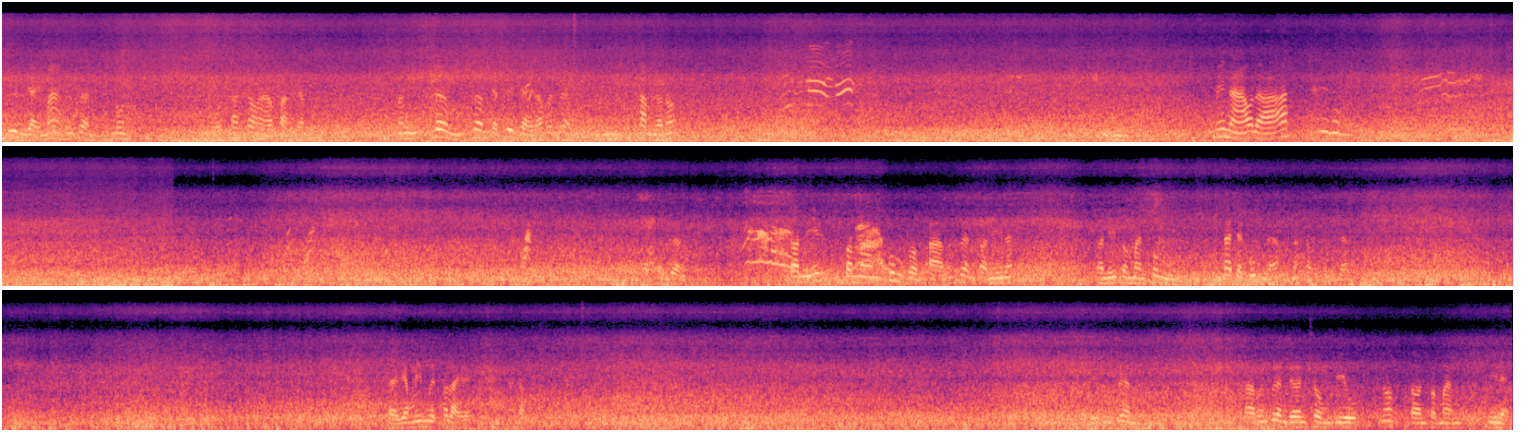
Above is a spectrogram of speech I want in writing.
คลื่นใหญ่มากเพื่อนๆนู่นโหทัดเข้าหาฝั่งกันมันเริ่มเริ่มจะคลื่นใหญ่แล้วเพื่อนๆมันค่ำแล้วเนาะไม่หนาวเหรอ เพื่อนตอนนี้ประมาณทุ่มกว่าๆเพื่อนตอนนี้นะ ตอนนี้ประมาณทุ่มน่าจะทุ่มแล้วนะครับทุ่มแล้วแต่ยังไม่มืดเท่าไหร่เลยนะครับสวัสดีเพื่อนๆพาเพื่อนๆเดินชมวิวเนาะตอนประมาณนี่แหละ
